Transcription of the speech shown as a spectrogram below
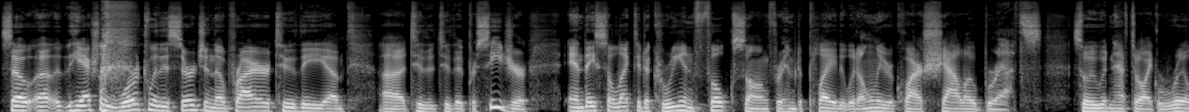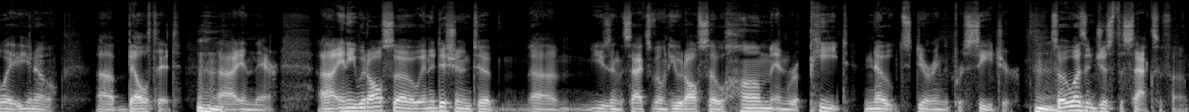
So uh, he actually worked with his surgeon though prior to the um, uh, to the to the procedure, and they selected a Korean folk song for him to play that would only require shallow breaths, so he wouldn't have to like really you know uh, belt it uh, in there. Uh, and he would also, in addition to um, using the saxophone, he would also hum and repeat notes during the procedure. So it wasn't just the saxophone.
